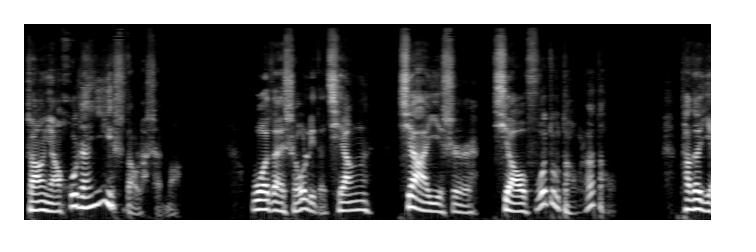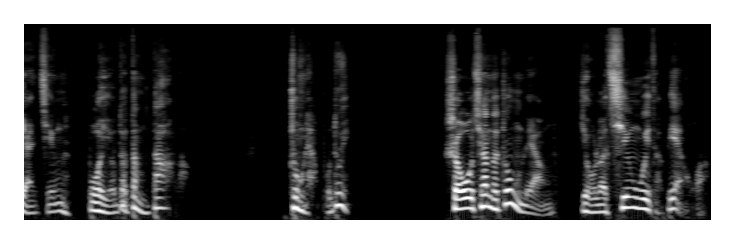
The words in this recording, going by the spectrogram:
张扬忽然意识到了什么。握在手里的枪，下意识小幅度抖了抖，他的眼睛不由得瞪大了。重量不对，手枪的重量有了轻微的变化。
